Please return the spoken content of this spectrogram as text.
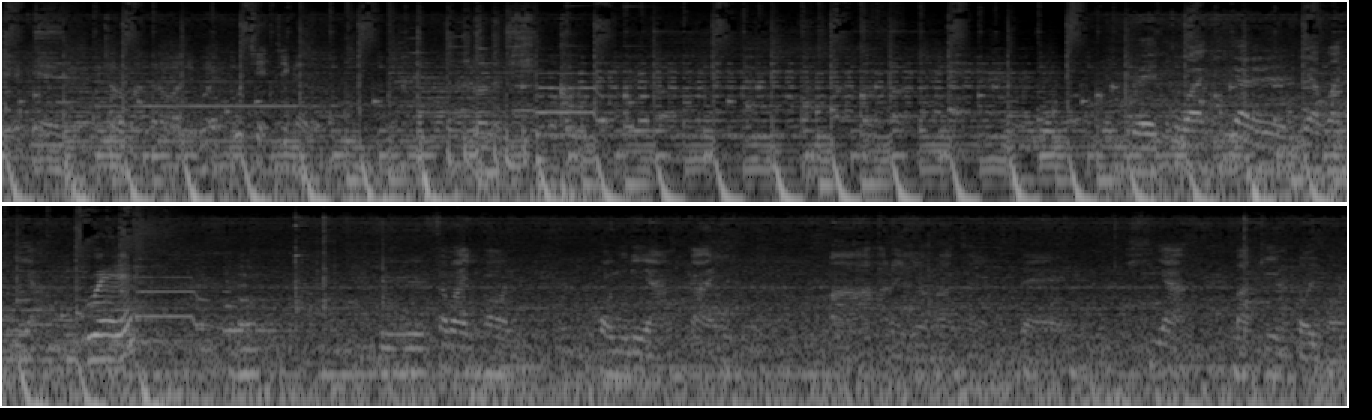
이렇게 국처럼 만들어가지고 꼬치에 찍은 그런 음식. เวตัวเฮียเลยเรียกว่าเฮีย เว คือ สมัยก่อนคนเลี้ยงไก่ปลาอะไรเยอะมากใช่แต่เฮียมากินบ่อย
